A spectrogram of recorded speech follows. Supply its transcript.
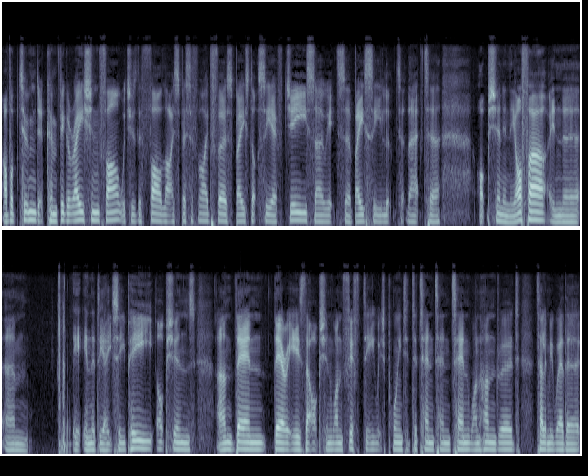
I've obtained a configuration file, which is the file that I specified, firstbase.cfg. So it's uh, basically looked at that uh, option in the offer, in the um, in the DHCP options, and then there is that option 150, which pointed to 10.10.10 100, telling me where the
